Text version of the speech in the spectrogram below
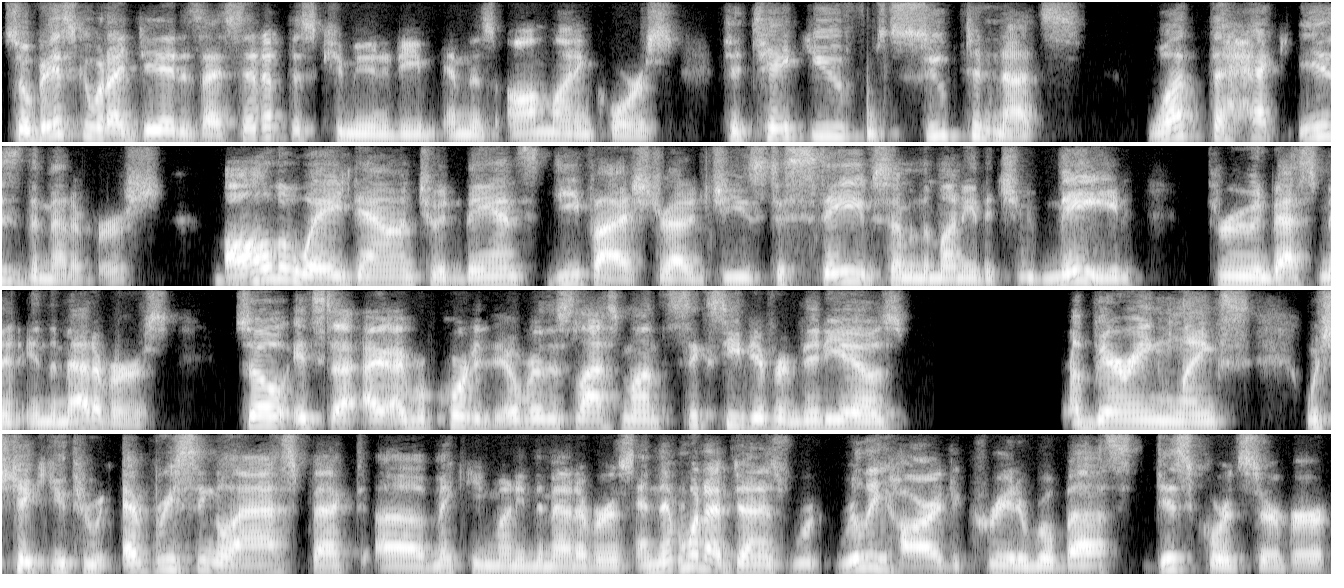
So basically, what I did is I set up this community and this online course to take you from soup to nuts. What the heck is the metaverse? Mm-hmm. All the way down to advanced DeFi strategies to save some of the money that you've made through investment in the metaverse. So it's I, I recorded over this last month 60 different videos of varying lengths, which take you through every single aspect of making money in the metaverse. And then what I've done is worked really hard to create a robust Discord server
